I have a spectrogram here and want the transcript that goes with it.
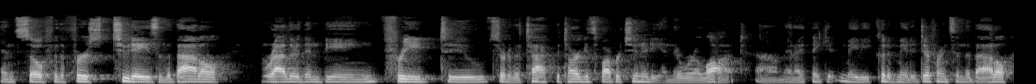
And so for the first two days of the battle, rather than being free to sort of attack the targets of opportunity, and there were a lot, um, and I think it maybe could have made a difference in the battle,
